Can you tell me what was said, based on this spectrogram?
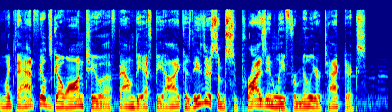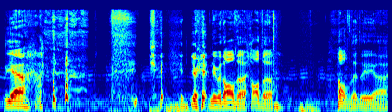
like the Hatfields go on to uh, found the FBI? Because these are some surprisingly familiar tactics. Yeah. You're hitting me with all the all the all the, the uh,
